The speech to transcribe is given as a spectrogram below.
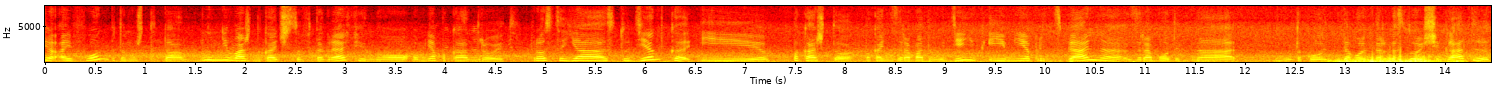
Вообще iPhone, потому что там, ну, мне важно качество фотографий, но у меня пока Android. Просто я студентка и пока что, пока не зарабатываю денег, и мне принципиально заработать на ну, такой довольно дорогостоящий гаджет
